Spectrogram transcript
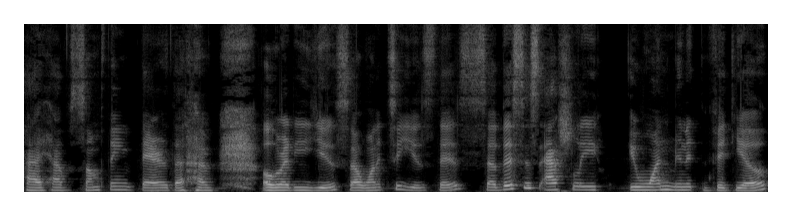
I have something there that I've already used. So I wanted to use this. So this is actually a one minute video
